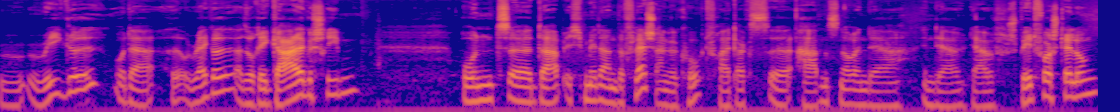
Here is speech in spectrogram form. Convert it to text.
Regal oder äh, Regal, also Regal geschrieben. Und äh, da habe ich mir dann The Flash angeguckt, freitags äh, abends noch in der, in der ja, Spätvorstellung.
